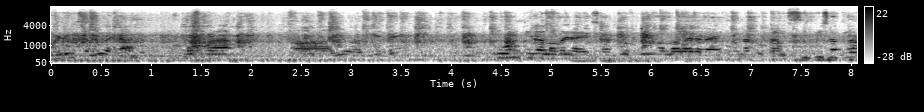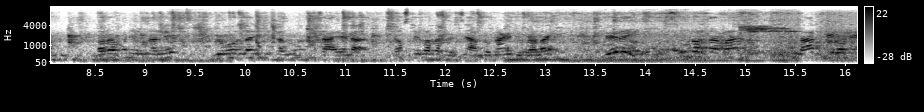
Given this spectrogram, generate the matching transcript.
होल्डिङ्सहरू होइन यो के अरे पोलतिर लगाइरहेको छ त्यो पोलमा लगाएर राखेको उनीहरूको काम सिकिसक्यो तर पनि उनीहरूले योलाई निकाल्नु चाहेन। जसले गर्दाखेरि चाहिँ हाम्रो गाडी घोडालाई धेरै सुन्दरतामा लाभ पुर्याउने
